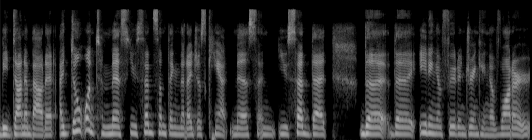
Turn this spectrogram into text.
be done about it. I don't want to miss. You said something that I just can't miss, and you said that the the eating of food and drinking of water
